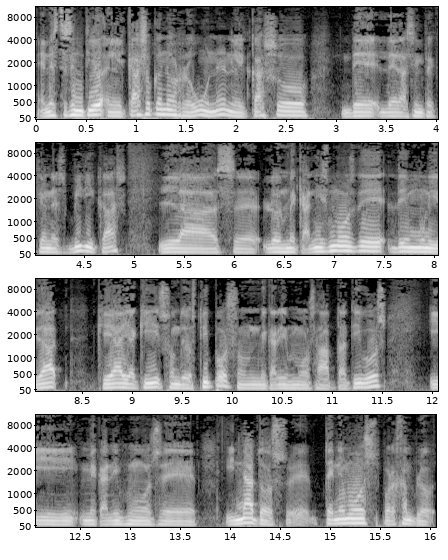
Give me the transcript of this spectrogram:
en este sentido, en el caso que nos reúne, en el caso de, las infecciones víricas, las, eh, los mecanismos de, inmunidad que hay aquí son de dos tipos, son mecanismos adaptativos y mecanismos eh, innatos. Eh, tenemos, por ejemplo,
